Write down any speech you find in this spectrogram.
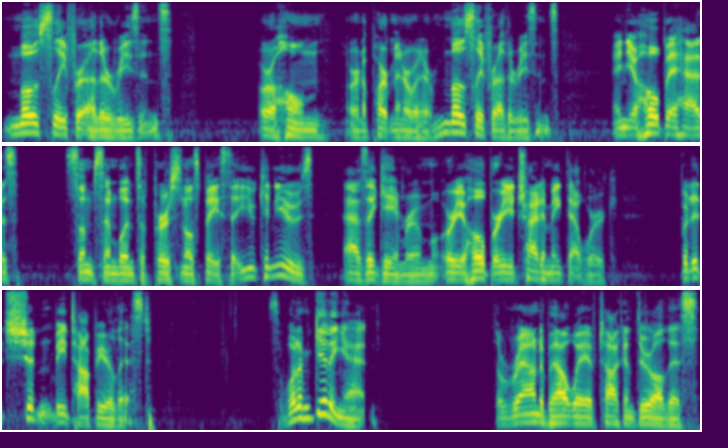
mostly for other reasons, or a home, or an apartment, or whatever, mostly for other reasons. And you hope it has some semblance of personal space that you can use as a game room, or you hope or you try to make that work. But it shouldn't be top of your list. So, what I'm getting at, the roundabout way of talking through all this,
